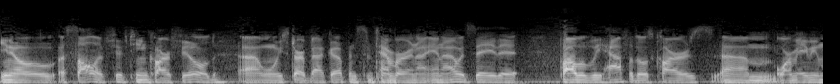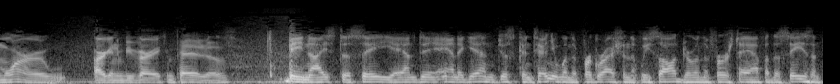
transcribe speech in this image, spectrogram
you know a solid 15 car field uh, when we start back up in September, and I and I would say that probably half of those cars, um, or maybe more, are going to be very competitive. Be nice to see, and and again, just continuing the progression that we saw during the first half of the season.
